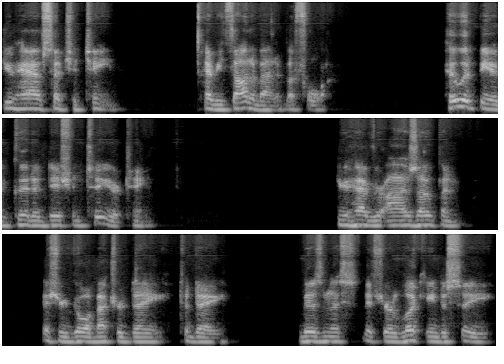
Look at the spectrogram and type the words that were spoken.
Do you have such a team? Have you thought about it before? Who would be a good addition to your team? You have your eyes open as you go about your day to day business that you're looking to see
